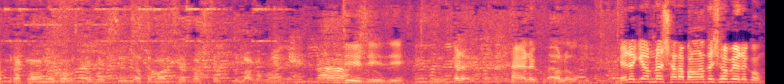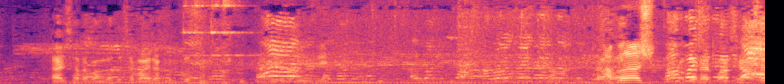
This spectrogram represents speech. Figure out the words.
আমরা খাওয়ানোর ব্যবস্থা করছি, যাতে মানুষের কষ্ট একটু লাঘব হয়। জি জি জি। হ্যাঁ এটা খুব ভালো এটা কি আপনার সারা বাংলাদেশ হবে এরকম? হ্যাঁ সারা বাংলাদেশে বাইরে করতেছে আপনারা জনগণের পাশে আছে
